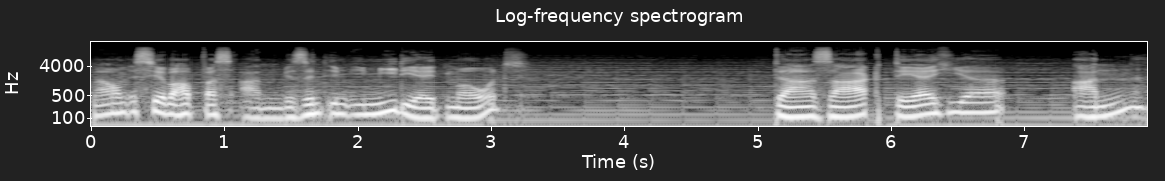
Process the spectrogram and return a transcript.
Warum ist hier überhaupt was an? Wir sind im Immediate Mode. Da sagt der hier an.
